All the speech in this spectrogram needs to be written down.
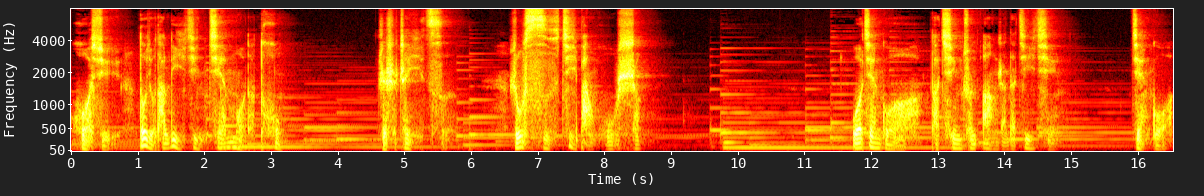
或许都有它历尽缄默的痛，只是这一次。如死寂般无声。我见过他青春盎然的激情，见过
